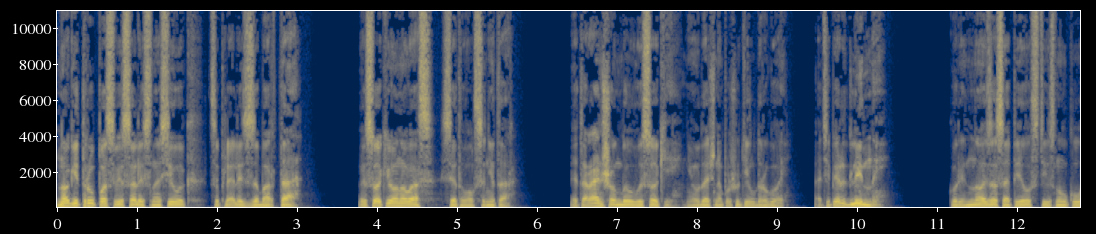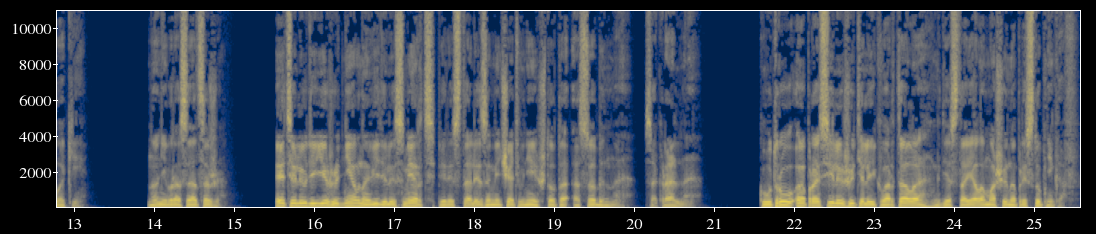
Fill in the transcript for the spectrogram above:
Ноги трупа свисали с носилок, цеплялись за борта. «Высокий он у вас», — сетовал санитар. «Это раньше он был высокий», — неудачно пошутил другой. «А теперь длинный». Куренной засопел, стиснул кулаки. Но не бросаться же. Эти люди ежедневно видели смерть, перестали замечать в ней что-то особенное, сакральное. К утру опросили жителей квартала, где стояла машина преступников.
